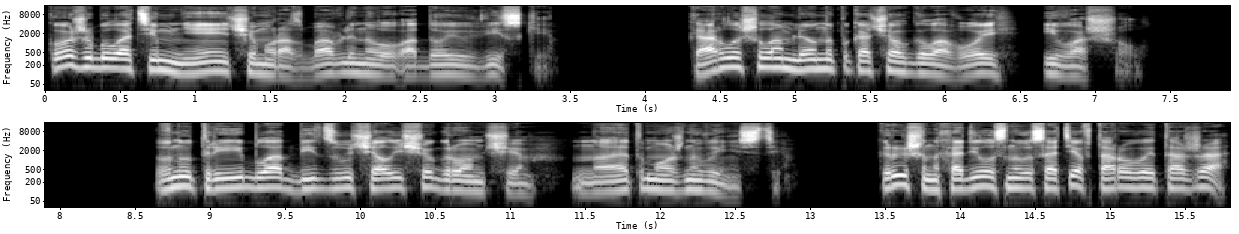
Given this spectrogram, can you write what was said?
кожа была темнее, чем у разбавленного водой виски. Карл ошеломленно покачал головой и вошел. Внутри Бладбит звучал еще громче, но это можно вынести. Крыша находилась на высоте второго этажа,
